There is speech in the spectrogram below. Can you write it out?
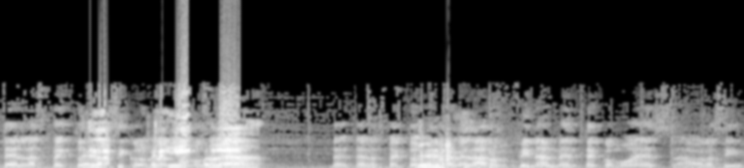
del aspecto De la físico, nos película. De- del aspecto, Bien. revelaron finalmente cómo es, ahora sí.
